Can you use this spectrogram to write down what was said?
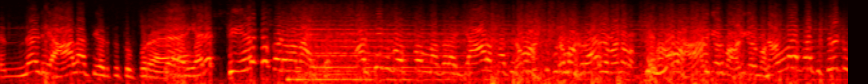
என்னடி ஆலாத்தி எடுத்து துப்புற? திருட்டு குடும்பமா இருக்கு அசிங்க கொப்பம் மகளை யார பார்த்து திருட்டு? என்னடா? நம்மளை பார்த்து திருட்டு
